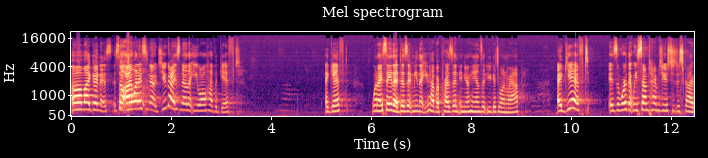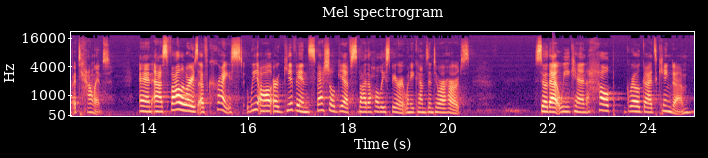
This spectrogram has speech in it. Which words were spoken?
Oh my goodness. So I wanted to know do you guys know that you all have a gift? A gift? When I say that, does it mean that you have a present in your hands that you get to unwrap? A gift is a word that we sometimes use to describe a talent. And as followers of Christ, we all are given special gifts by the Holy Spirit when He comes into our hearts so that we can help grow God's kingdom.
